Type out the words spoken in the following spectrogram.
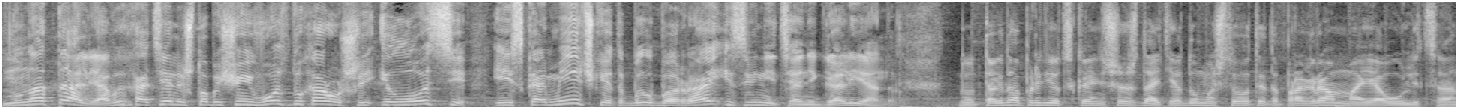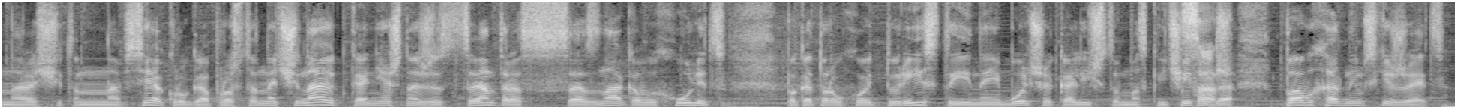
Ну, Наталья, а вы хотели, чтобы еще и воздух хороший, и лоси, и скамеечки? Это был бы рай, извините, а не Гальянов. Ну, тогда придется, конечно, ждать. Я думаю, что вот эта программа «Моя улица», она рассчитана на все округа. Просто начинают, конечно же, с центра, со знаковых улиц, по которым ходят туристы, и наибольшее количество москвичей Саш. туда по выходным съезжается.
